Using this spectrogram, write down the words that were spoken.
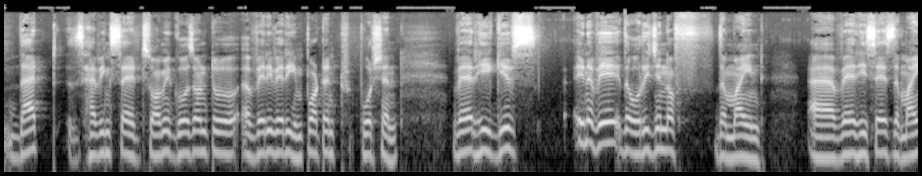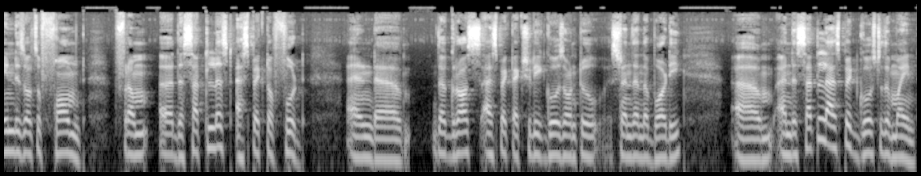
that having said swami goes on to a very very important portion where he gives in a way the origin of the mind uh, where he says the mind is also formed from uh, the subtlest aspect of food and uh, the gross aspect actually goes on to strengthen the body um, and the subtle aspect goes to the mind.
